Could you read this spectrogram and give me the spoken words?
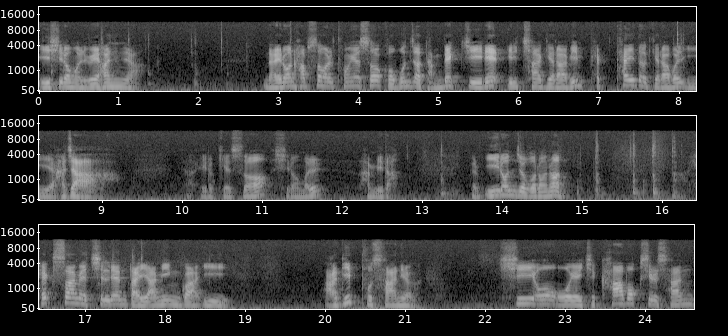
이 실험을 왜 하느냐? 나이론 합성을 통해서 고분자 단백질의 1차 결합인 펩타이드 결합을 이해하자. 자, 이렇게 해서 실험을 합니다. 그럼 이론적으로는 헥사메칠렌 다이아민과 이 아디프산이 COOH 카복실산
